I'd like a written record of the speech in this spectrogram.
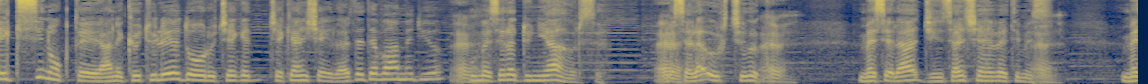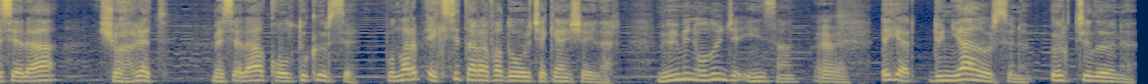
eksi noktaya yani kötülüğe doğru çeke- çeken şeyler de devam ediyor. Evet. Bu mesela dünya hırsı, evet, mesela ırkçılık, evet, mesela cinsel şehvetimiz, evet, mesela şöhret, mesela koltuk hırsı. Bunlar hep eksi tarafa doğru çeken şeyler. Mümin olunca insan evet, eğer dünya hırsını, ırkçılığını,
